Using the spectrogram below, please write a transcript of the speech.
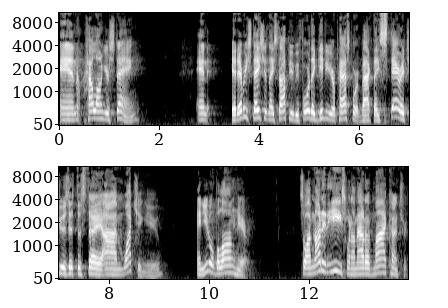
and how long you're staying. And at every station they stop you before they give you your passport back, they stare at you as if to say, I'm watching you, and you don't belong here. So I'm not at ease when I'm out of my country.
